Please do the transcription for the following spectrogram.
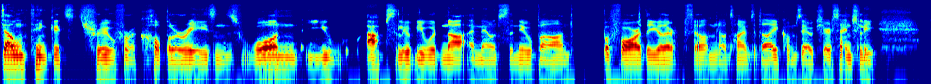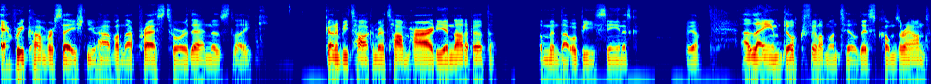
don't think it's true for a couple of reasons. One, you absolutely would not announce the new Bond before the other film, No Time to Die, comes out. You're essentially every conversation you have on that press tour then is like going to be talking about Tom Hardy and not about the and that would be seen as a lame duck film until this comes around.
